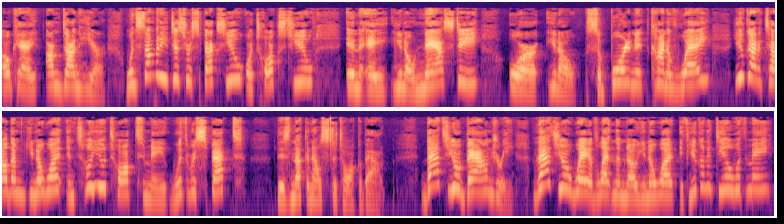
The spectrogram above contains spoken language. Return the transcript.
okay, I'm done here. When somebody disrespects you or talks to you in a, you know, nasty or, you know, subordinate kind of way, you've got to tell them, you know what? Until you talk to me with respect, there's nothing else to talk about. That's your boundary. That's your way of letting them know, you know what? If you're going to deal with me,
